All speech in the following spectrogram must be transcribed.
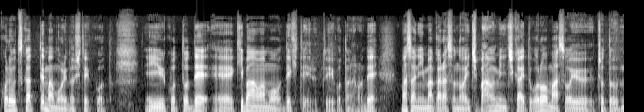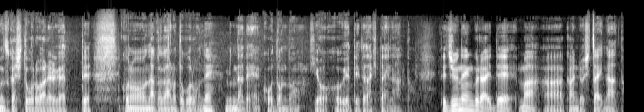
これを使ってまあ盛り土していこうということで、えー、基盤はもうできているということなのでまさに今からその一番海に近いところを、まあ、そういうちょっと難しいところを我々がやってこの中側のところをねみんなでこうどんどん木を植えていただきたいなと。で10年ぐらいで、まあ、完了したいなと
